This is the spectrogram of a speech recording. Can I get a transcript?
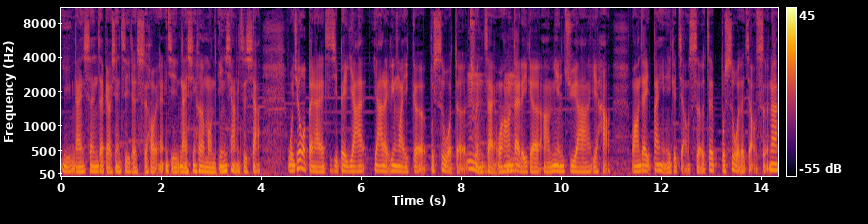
以男生在表现自己的时候，以及男性荷尔蒙的影响之下，我觉得我本来的自己被压压了另外一个不是我的存在，我好像戴了一个啊面具啊也好，我好像在扮演一个角色，这不是我的角色。那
